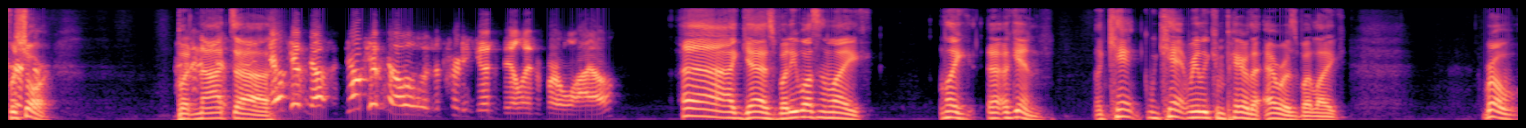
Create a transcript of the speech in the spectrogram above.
for sure. But not. uh Joakim Noah, Joakim Noah was a pretty good villain for a while. uh, I guess, but he wasn't like, like uh, again. I can't. We can't really compare the eras, but like, bro,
